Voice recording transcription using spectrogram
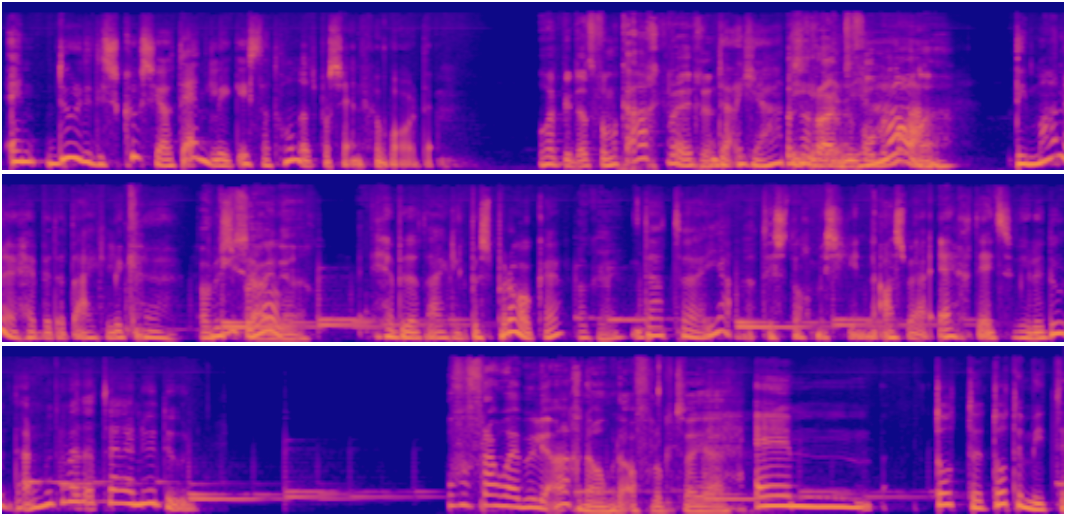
En door de discussie uiteindelijk is dat 100% geworden. Hoe heb je dat voor elkaar gekregen? Da, ja, dat is een ruimte van de mannen. Die mannen hebben dat eigenlijk uh, oh, besproken. Hebben dat eigenlijk besproken. Okay. Dat, uh, ja, dat is toch misschien, als we echt iets willen doen, dan moeten we dat uh, nu doen. Hoeveel vrouwen hebben jullie aangenomen de afgelopen twee jaar? Um, tot, tot en met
